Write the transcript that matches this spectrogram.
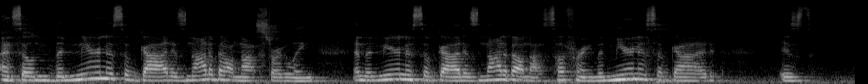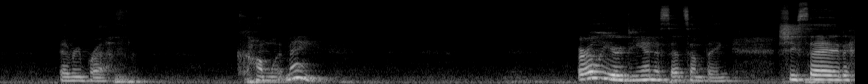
And so the nearness of God is not about not struggling, and the nearness of God is not about not suffering. The nearness of God is every breath. Come what may. Earlier, Deanna said something. She said,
